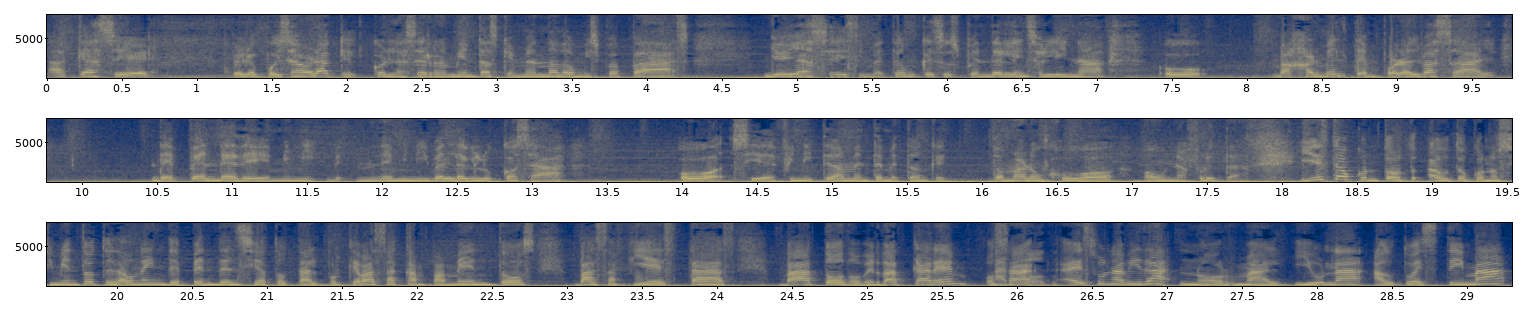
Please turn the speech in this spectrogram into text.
a qué hacer, pero pues ahora que con las herramientas que me han dado mis papás, yo ya sé si me tengo que suspender la insulina o bajarme el temporal basal, depende de mi, de, de mi nivel de glucosa o si definitivamente me tengo que tomar un jugo o una fruta. Y este auto- autoconocimiento te da una independencia total, porque vas a campamentos, vas a fiestas, va a todo, ¿verdad, Karen? O A sea, todo. es una vida normal y una autoestima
